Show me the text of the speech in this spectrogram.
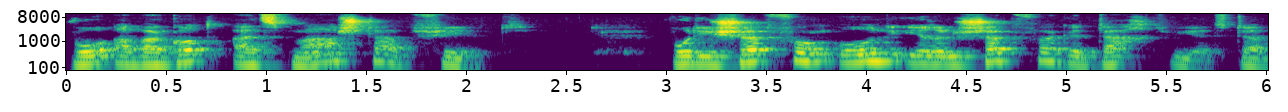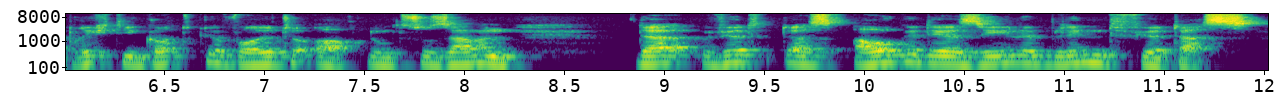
Wo aber Gott als Maßstab fehlt, wo die Schöpfung ohne ihren Schöpfer gedacht wird, da bricht die gottgewollte Ordnung zusammen, da wird das Auge der Seele blind für das,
